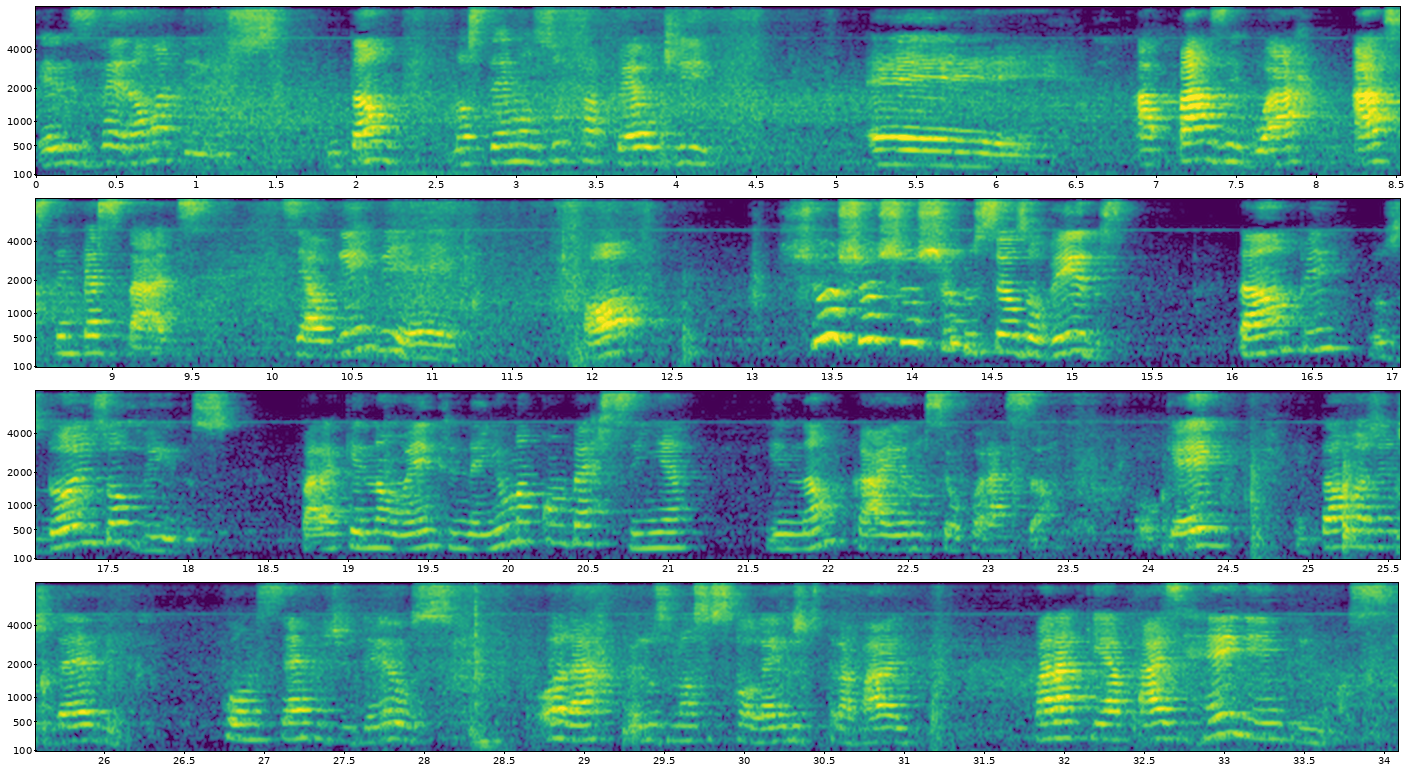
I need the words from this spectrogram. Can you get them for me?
eles verão a Deus. Então, nós temos o papel de é, apaziguar as tempestades. Se alguém vier, ó, chu, chu, chu, chu nos seus ouvidos, tampe os dois ouvidos, para que não entre nenhuma conversinha e não caia no seu coração, ok? Então a gente deve, como servos de Deus, orar pelos nossos colegas de trabalho, para que a paz reine entre nós.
